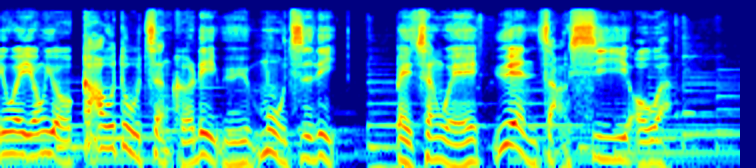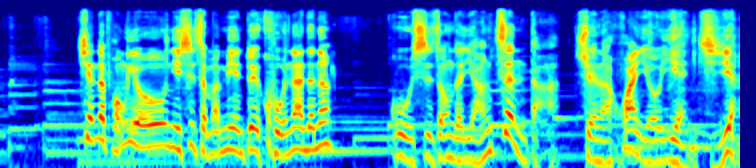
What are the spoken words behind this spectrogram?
因为拥有高度整合力与募资力。被称为院长 CEO 啊，亲爱的朋友，你是怎么面对苦难的呢？故事中的杨振达虽然患有眼疾啊，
